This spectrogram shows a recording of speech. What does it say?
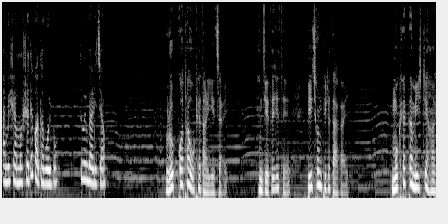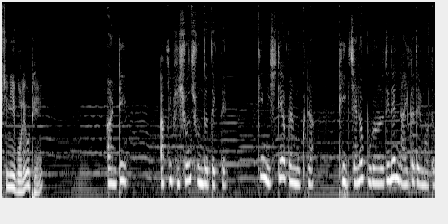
আমি সাম্যর সাথে কথা বলব। তুমি বাড়ি যাও। রূপকথা উঠে দাঁড়িয়ে যায়। যেতে যেতে পিছন ফিরে তাকায়। মুখে একটা মিষ্টি হাসি নিয়ে বলে ওঠে আন্টি আপনি ভীষণ সুন্দর দেখতে। কি মিষ্টি আপনার মুখটা। ঠিক যেন পুরনো দিনের নায়িকাদের মতো।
